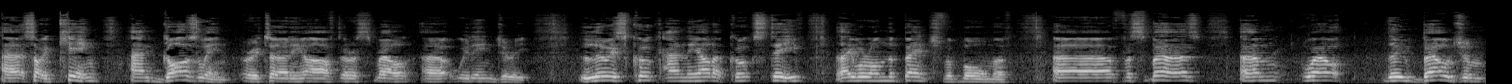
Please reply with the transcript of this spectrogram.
uh, sorry, King and Gosling returning after a spell uh, with injury. Lewis Cook and the other Cook, Steve, they were on the bench for Bournemouth. Uh, for Spurs, um, well, the Belgium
